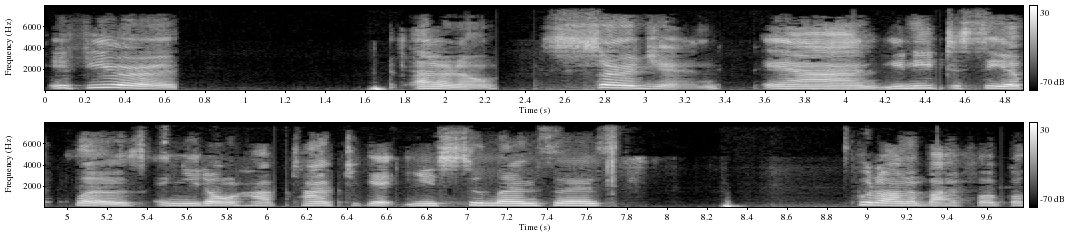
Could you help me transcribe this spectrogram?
if you're a I don't know, surgeon and you need to see up close and you don't have time to get used to lenses, put on a bifocal.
